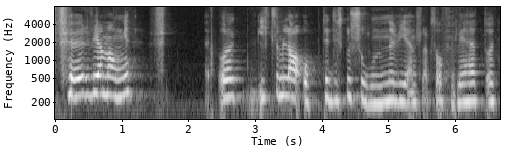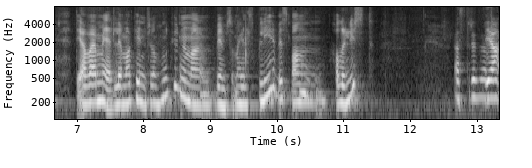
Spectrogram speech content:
Før vi er mange og liksom la opp til diskusjonene via en slags offentlighet. Og det å være medlem av Kvinnefronten kunne man hvem som helst bli hvis man hadde lyst. Astrid? Ja,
